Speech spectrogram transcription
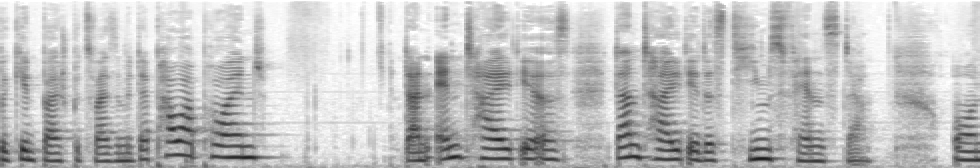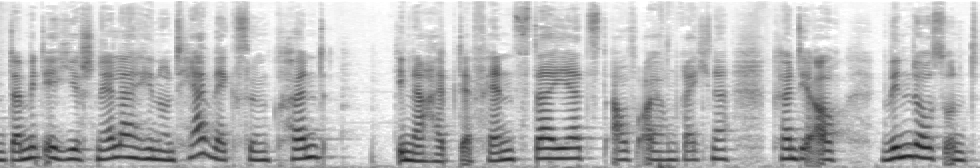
beginnt beispielsweise mit der PowerPoint, dann entteilt ihr es, dann teilt ihr das Teams-Fenster. Und damit ihr hier schneller hin und her wechseln könnt, innerhalb der Fenster jetzt auf eurem Rechner, könnt ihr auch Windows und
